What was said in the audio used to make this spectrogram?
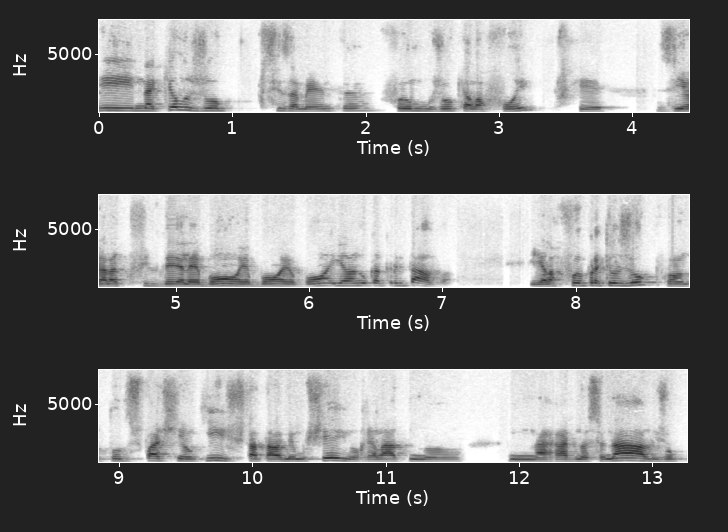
E naquele jogo, precisamente, foi um jogo que ela foi, porque diziam ela que o filho dela é bom, é bom, é bom, e ela nunca acreditava. E ela foi para aquele jogo, quando todos os pais tinham que ir, o estado estava mesmo cheio, o relato no, na Rádio Nacional, o jogo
